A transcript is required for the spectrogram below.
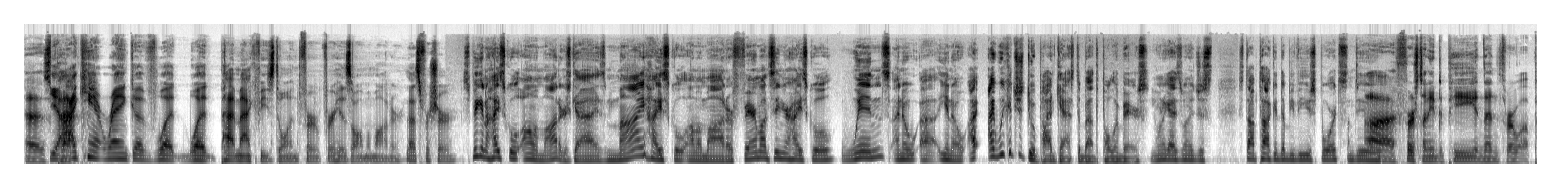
as yeah, Pat. I can't rank of what what Pat McAfee's doing for for his alma mater. That's for sure. Speaking of high school alma maters, guys, my high school alma mater, Fairmont Senior High School, wins. I know, uh, you know, I, I we could just do a podcast about the polar bears. You want to guys want to just stop talking WVU sports and do? Uh, first, I need to pee and then throw up.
